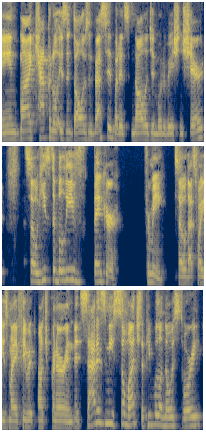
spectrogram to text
And my capital isn't dollars invested, but it's knowledge and motivation shared. So he's the believe banker for me. So that's why he's my favorite entrepreneur. And it saddens me so much that people don't know his story.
